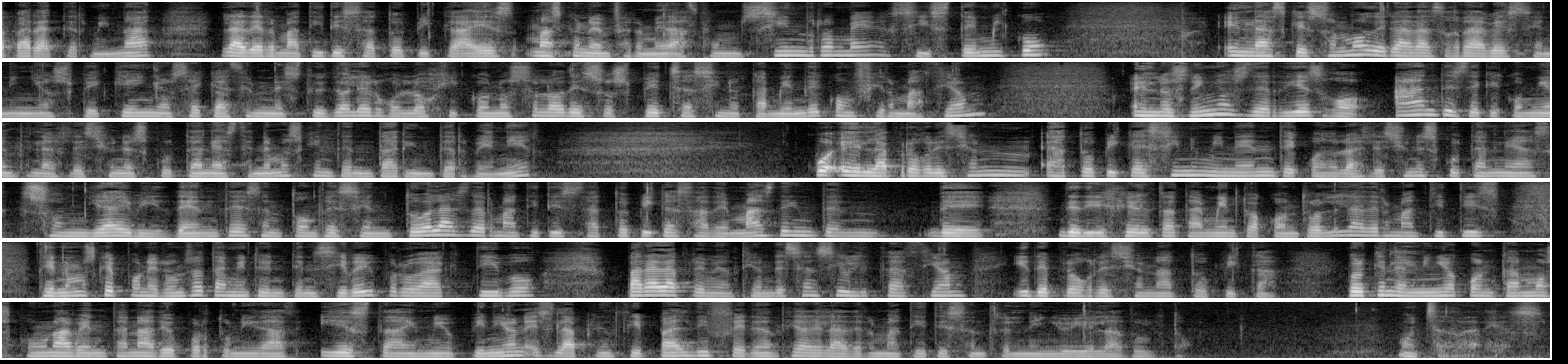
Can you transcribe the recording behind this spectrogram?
Para terminar, la dermatitis atópica es más que una enfermedad, un síndrome sistémico en las que son moderadas graves en niños pequeños. Hay que hacer un estudio alergológico, no solo de sospecha, sino también de confirmación. En los niños de riesgo, antes de que comiencen las lesiones cutáneas, tenemos que intentar intervenir. Eh, la progresión atópica es inminente cuando las lesiones cutáneas son ya evidentes, entonces en todas las dermatitis atópicas, además de, dirigir el tratamiento a control de la dermatitis, tenemos que poner un tratamiento intensivo y proactivo para la prevención de sensibilización y de progresión atópica, porque en el niño contamos con una ventana de oportunidad y esta, en mi opinión, es la principal diferencia de la dermatitis entre el niño y el adulto. Muchas gracias.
